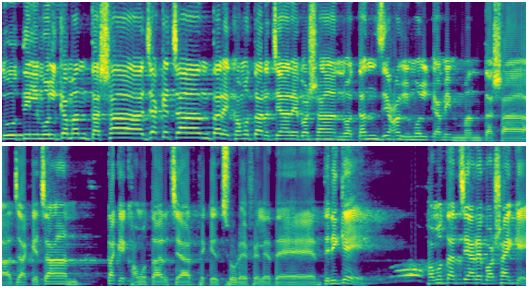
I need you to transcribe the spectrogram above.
তুতিল মুলকা মান তাশা যাকে চান তারে ক্ষমতার চেয়ারে বসান ওয়া তানজিউল মুলকা মিম্মান তাশা যাকে চান তাকে ক্ষমতার চেয়ার থেকে ছুড়ে ফেলে দেন তিনি কে ক্ষমতার চেয়ারে বসায় কে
